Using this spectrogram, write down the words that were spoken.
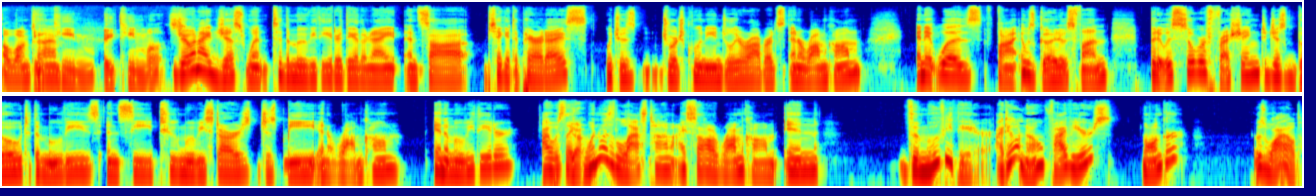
A long time. 18 18 months Joe and I just went to the movie theater the other night and saw Ticket to Paradise, which was George Clooney and Julia Roberts in a rom com. And it was fine. It was good. It was fun. But it was so refreshing to just go to the movies and see two movie stars just be in a rom com in a movie theater. I was like, Yeah. when was the last time I saw a rom com in the movie theater? I don't know. Five years? Longer? It was wild.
